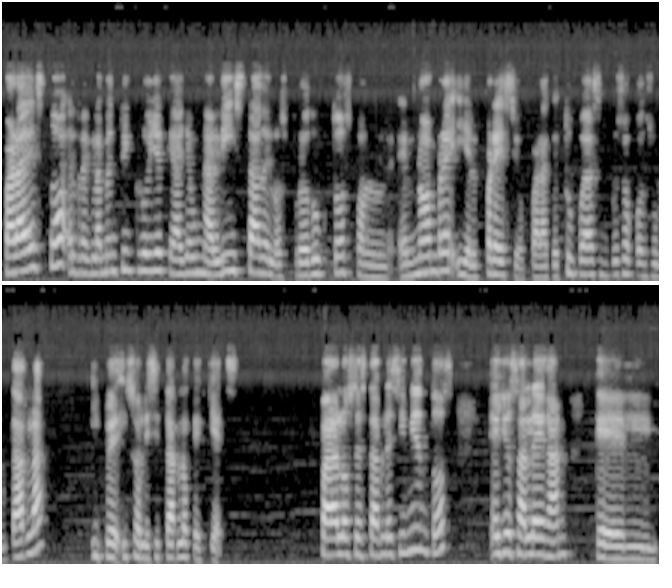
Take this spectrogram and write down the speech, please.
Para esto, el reglamento incluye que haya una lista de los productos con el nombre y el precio para que tú puedas incluso consultarla y, y solicitar lo que quieres. Para los establecimientos, ellos alegan que el,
